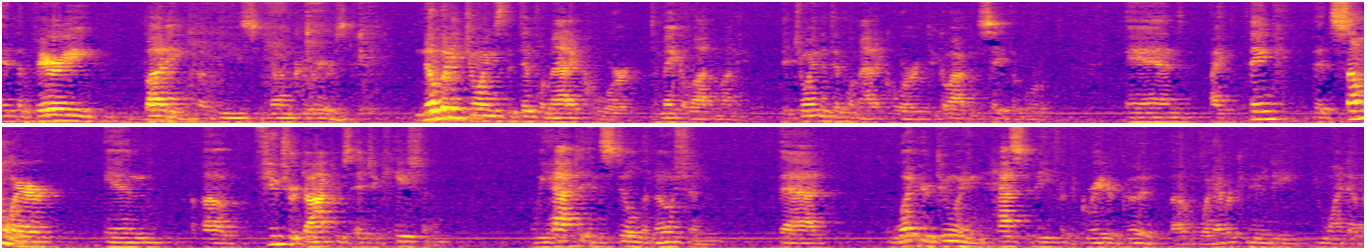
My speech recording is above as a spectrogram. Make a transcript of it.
at the very budding of these young careers. Nobody joins the diplomatic corps to make a lot of money. They join the diplomatic corps to go out and save the world. And I think that somewhere in uh, future doctors' education, we have to instill the notion that what you're doing has to be for the greater good of whatever community you wind up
